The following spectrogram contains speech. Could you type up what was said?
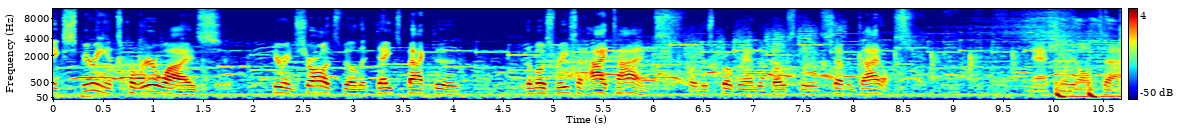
experience career-wise here in Charlottesville that dates back to the most recent high times for this program that boasts the seven titles nationally all time.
